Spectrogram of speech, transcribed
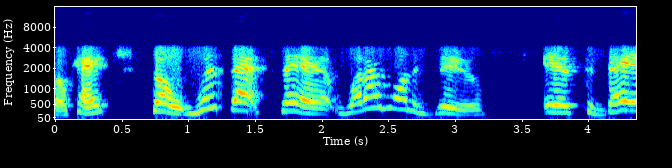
Okay? So, with that said, what I want to do is today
